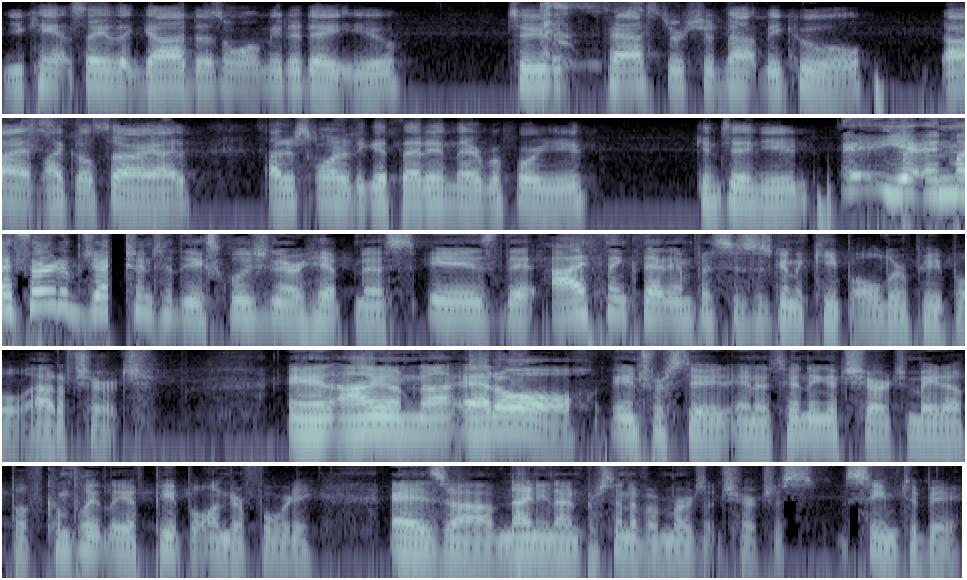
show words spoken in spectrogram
you can't say that God doesn't want me to date you. Two, pastors should not be cool. All right, Michael. Sorry, I I just wanted to get that in there before you continued. Uh, Yeah, and my third objection to the exclusionary hipness is that I think that emphasis is going to keep older people out of church. And I am not at all interested in attending a church made up of completely of people under 40, as uh, 99% of emergent churches seem to be.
